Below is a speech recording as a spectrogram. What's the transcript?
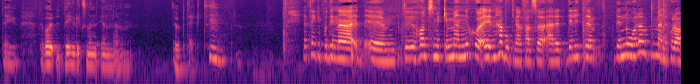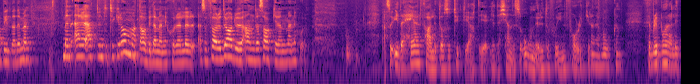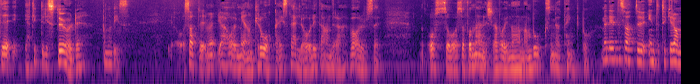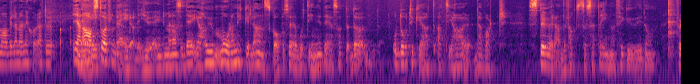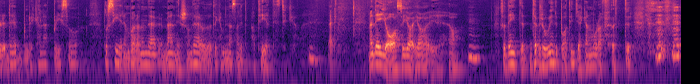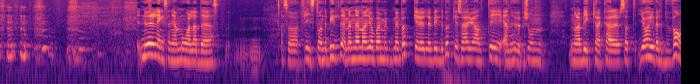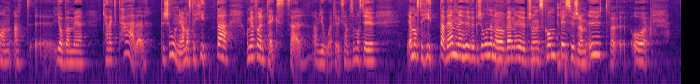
Det, är ju, det, var, det är ju liksom en, en um, upptäckt. Mm. Jag tänker på dina, eh, du har inte så mycket människor, i den här boken i alla fall så är det, det är lite, det är några människor avbildade men, men är det att du inte tycker om att avbilda människor eller alltså föredrar du andra saker än människor? Alltså i det här fallet då så tyckte jag att det, det kändes så onödigt att få in folk i den här boken. Det blev bara lite, jag tyckte det störde på något vis. Så att jag har med någon kråka istället och lite andra varelser. Och så, så får människor vara i någon annan bok som jag tänker på. Men det är inte så att du inte tycker om avbilda människor? Att du gärna nej, avstår från det? Nej då, det gör jag inte. Men alltså det, jag har ju målat mycket landskap och så har jag gått in i det. Så att då, och då tycker jag att, att jag har, det har varit störande faktiskt att sätta in en figur i dem. För det, det, det kan lätt bli så. Då ser en bara den där människan där och det kan bli nästan lite patetiskt tycker jag. Mm. Men det är jag, så jag, jag ja. Mm. Så det, är inte, det beror inte på att inte jag kan måla fötter. nu är det länge sedan jag målade alltså, fristående bilder. Men när man jobbar med, med, böcker eller bilderböcker så är det ju alltid en huvudperson, några bikaraktärer. Så att jag är ju väldigt van att eh, jobba med karaktärer, personer. Jag måste hitta, om jag får en text så här, av Joar till exempel, så måste jag ju jag måste hitta, vem är huvudpersonen och vem är huvudpersonens kompis, hur ser de ut och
